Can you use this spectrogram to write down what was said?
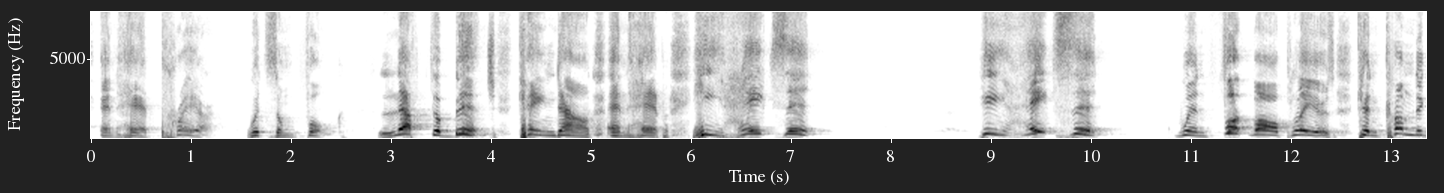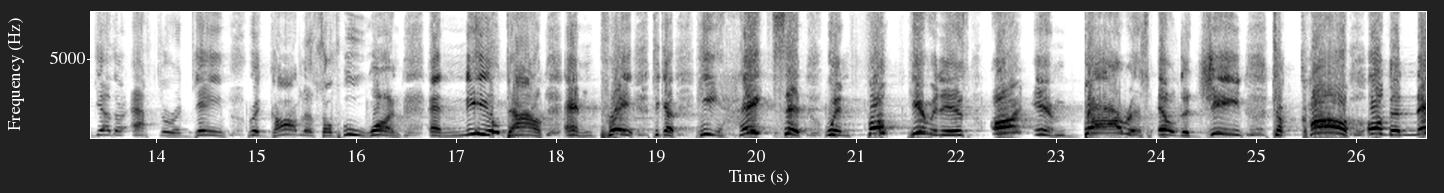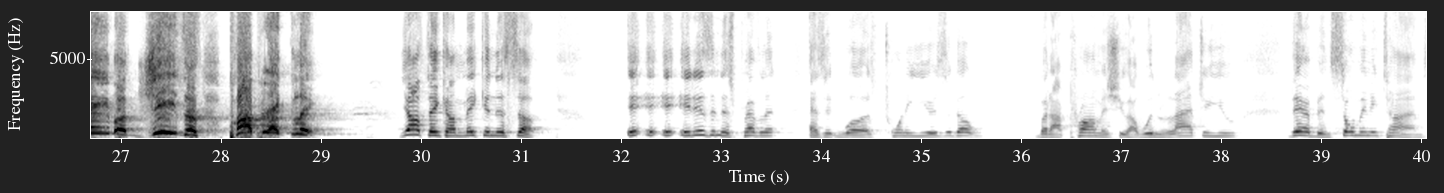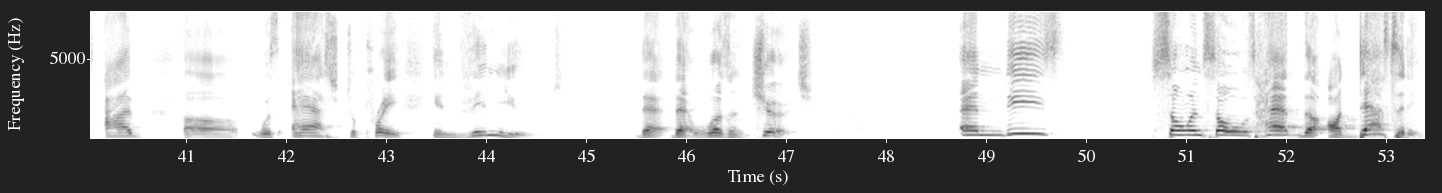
and had prayer with some folk, left the bench, came down and had. He hates it. He hates it when football players can come together after a game, regardless of who won, and kneel down and pray together. He hates it when folk, here it is, aren't embarrassed, Elder Gene, to call on the name of Jesus publicly. Y'all think I'm making this up. It, it, it isn't as prevalent as it was 20 years ago, but I promise you, I wouldn't lie to you there have been so many times I uh, was asked to pray in venues that that wasn't church, and these so and so's had the audacity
